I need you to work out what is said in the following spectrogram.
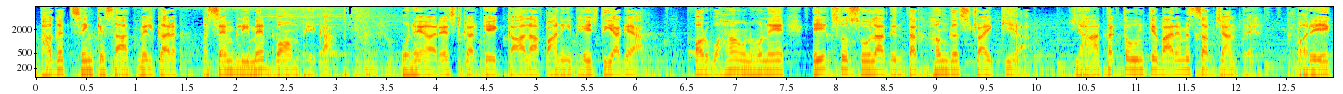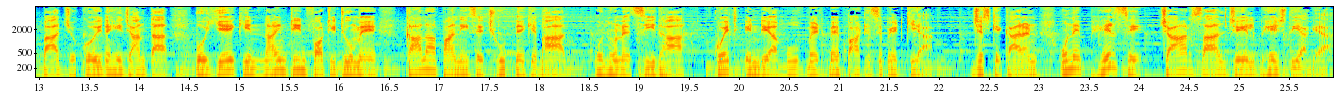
भगत सिंह के साथ मिलकर असेंबली में बॉम्ब फेंका। उन्हें अरेस्ट करके काला पानी भेज दिया गया और वहाँ उन्होंने 116 दिन तक हंगर स्ट्राइक किया। यहाँ तक तो उनके बारे में सब जानते हैं, पर एक बात जो कोई नहीं जानता, वो ये कि 1942 में काला पानी से छूटने के बाद उन्होंने सीधा क्विट इंडिया मूवमेंट में पार्टिसिपेट किया। जिसके कारण उन्हें फिर से चार साल जेल भेज दिया गया।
